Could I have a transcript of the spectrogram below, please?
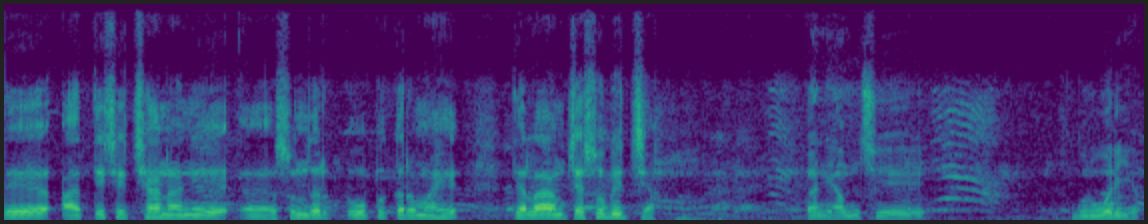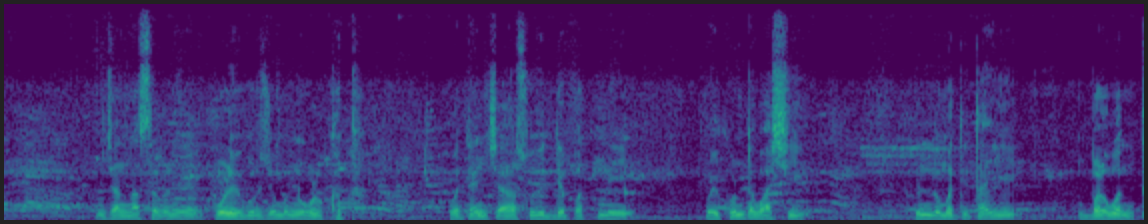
ते अतिशय छान आणि सुंदर उपक्रम आहे. त्याला आमच्या शुभेच्छा. आणि आमचे गुरुवर्य ज्यांना सगळे कोळे गुरुजी म्हणून ओळखत व त्यांच्या सुविद्य पत्नी वैकुंठवासी इंदुमतीताई बळवंत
